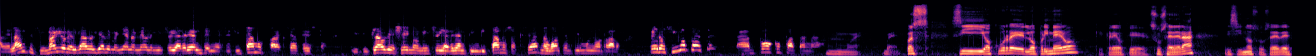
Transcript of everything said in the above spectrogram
adelante. Si Mario Delgado el día de mañana me habla y me dice, oye Adrián, te necesitamos para que seas esto. Y si Claudia Sheinbaum me dice, oye Adrián, te invitamos a que seas, me voy a sentir muy honrado. Pero si no pasa, tampoco pasa nada. Mm, bueno, bueno, pues si ocurre lo primero, que creo que sucederá, y si no sucede,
